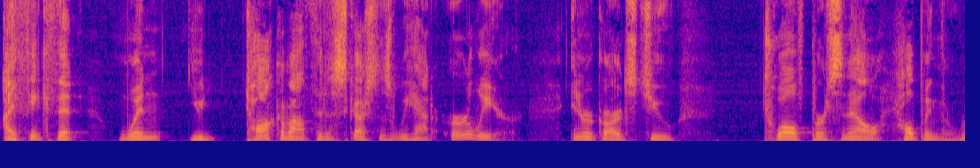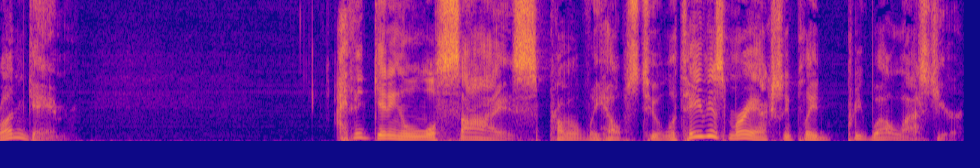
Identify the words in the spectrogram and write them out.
I think that when you talk about the discussions we had earlier in regards to 12 personnel helping the run game, I think getting a little size probably helps too. Latavius Murray actually played pretty well last year,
